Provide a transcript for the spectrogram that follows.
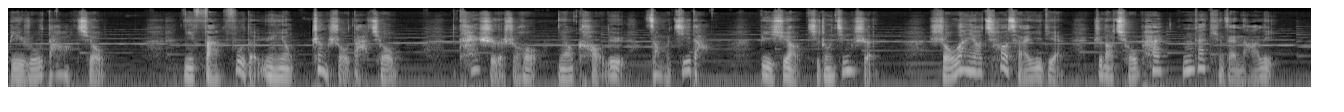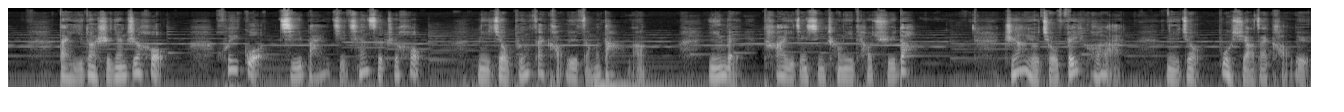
比如打网球，你反复的运用正手打球，开始的时候你要考虑怎么击打，必须要集中精神。手腕要翘起来一点，知道球拍应该停在哪里。但一段时间之后，挥过几百几千次之后，你就不用再考虑怎么打了，因为它已经形成了一条渠道。只要有球飞过来，你就不需要再考虑。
